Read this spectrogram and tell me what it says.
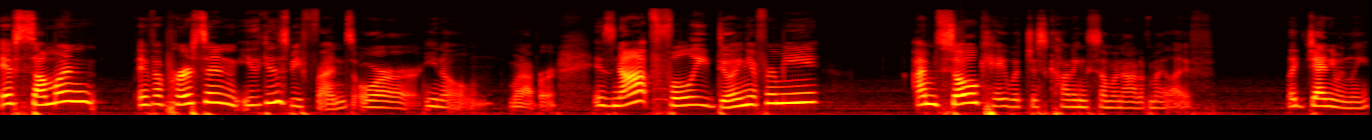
if someone if a person you can just be friends or you know whatever, is not fully doing it for me, I'm so okay with just cutting someone out of my life. Like, genuinely.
